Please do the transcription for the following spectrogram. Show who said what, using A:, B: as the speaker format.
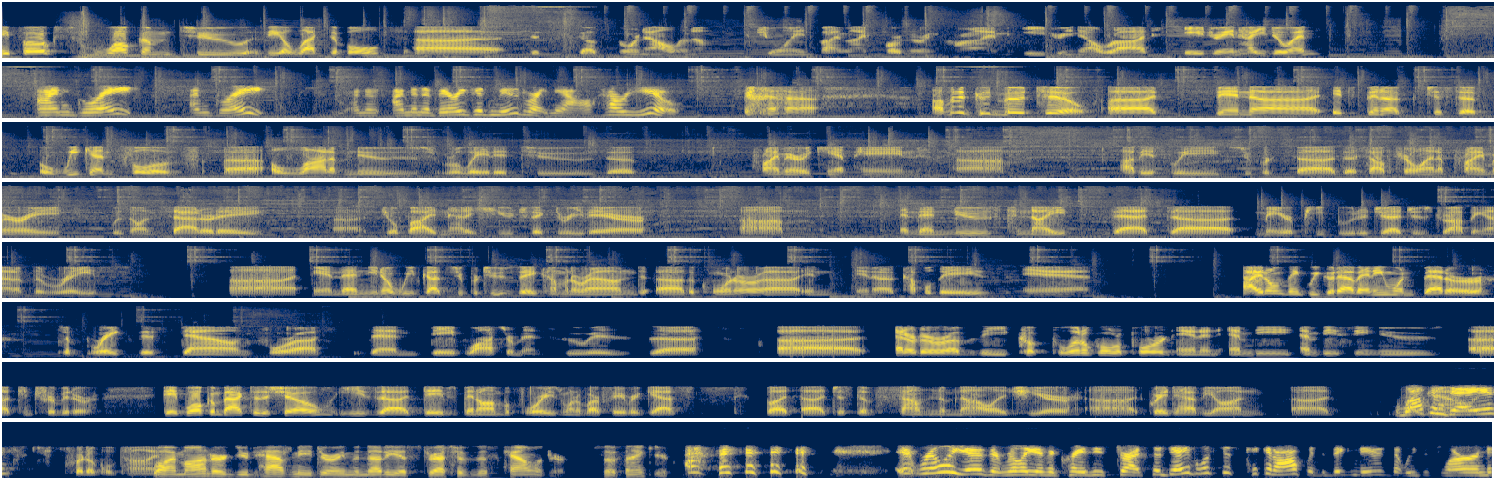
A: Hey, folks, welcome to the Electables. Uh, this is Doug Thornell, and I'm joined by my partner in crime, Adrienne Elrod. Adrienne, how you doing?
B: I'm great. I'm great. I'm in a very good mood right now. How are you?
A: I'm in a good mood too. Uh, it's been uh, it's been a just a, a weekend full of uh, a lot of news related to the primary campaign. Um, obviously, super uh, the South Carolina primary was on Saturday. Uh, Joe Biden had a huge victory there. Um, and then news tonight that uh, Mayor Pete Buttigieg is dropping out of the race. Uh, and then, you know, we've got Super Tuesday coming around uh, the corner uh, in, in a couple days. And I don't think we could have anyone better to break this down for us than Dave Wasserman, who is the uh, editor of the Cook Political Report and an MD, NBC News uh, contributor. Dave, welcome back to the show. He's uh, Dave's been on before. He's one of our favorite guests, but uh, just a fountain of knowledge here. Uh, great to have you on. Uh,
B: welcome,
A: right
B: Dave.
A: Critical time.
C: Well, I'm honored you'd have me during the nuttiest stretch of this calendar. So thank you.
B: it really is. It really is a crazy stretch. So, Dave, let's just kick it off with the big news that we just learned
